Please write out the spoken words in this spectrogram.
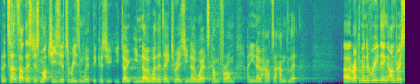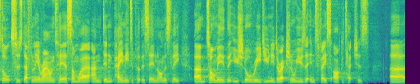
And it turns out this is just much easier to reason with because you, you, don't, you know where the data is, you know where it's come from, and you know how to handle it. Uh, recommended reading, Andre Staltz, who's definitely around here somewhere and didn't pay me to put this in, honestly, um, told me that you should all read unidirectional user interface architectures, uh,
